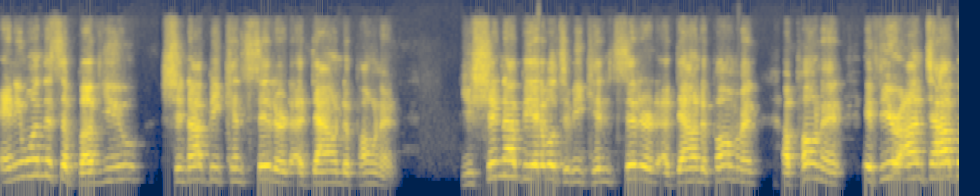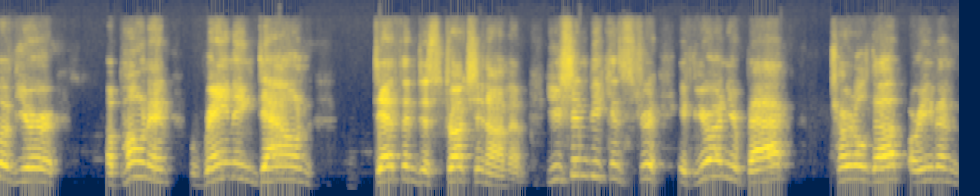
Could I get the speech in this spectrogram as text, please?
anyone that's above you should not be considered a downed opponent. You should not be able to be considered a downed opponent opponent if you're on top of your opponent raining down death and destruction on them. You shouldn't be constri- if you're on your back, turtled up, or even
